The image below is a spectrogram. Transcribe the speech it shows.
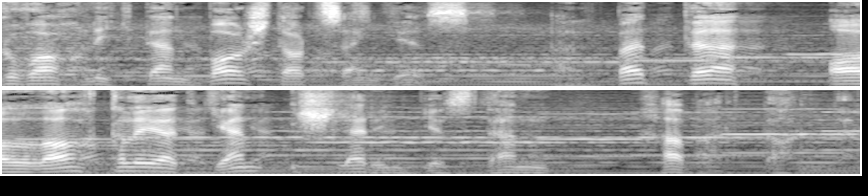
guvohlikdan bosh tortsangiz albatta Alloh qilayotgan ishlaringizdan xabardordir.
